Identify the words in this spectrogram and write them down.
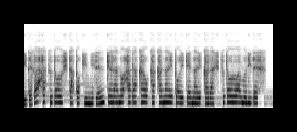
井出が発動した時に全キャラの裸を描かないといけないから出動は無理です。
